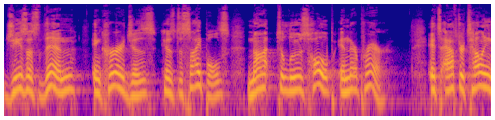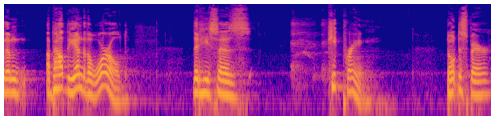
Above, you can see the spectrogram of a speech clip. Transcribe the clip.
Jesus then encourages his disciples not to lose hope in their prayer. It's after telling them about the end of the world that he says, Keep praying. Don't despair.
